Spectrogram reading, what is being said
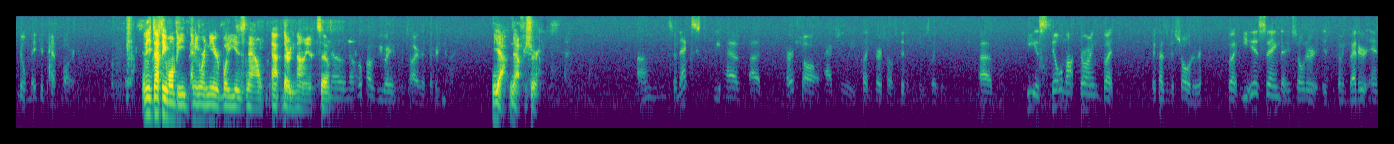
you don't make it that far. And he definitely won't be anywhere near what he is now at 39. So, No, no, he'll probably be ready to retire at 39. yeah, no, for sure. Um, so next we have uh, Kershaw. Actually, Clayton Kershaw's been in the news lately. Uh, he is still not throwing, but because of his shoulder. But he is saying that his shoulder is becoming better and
